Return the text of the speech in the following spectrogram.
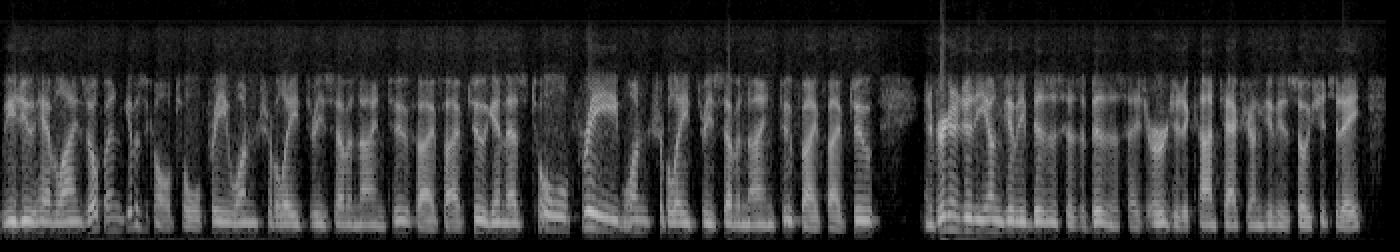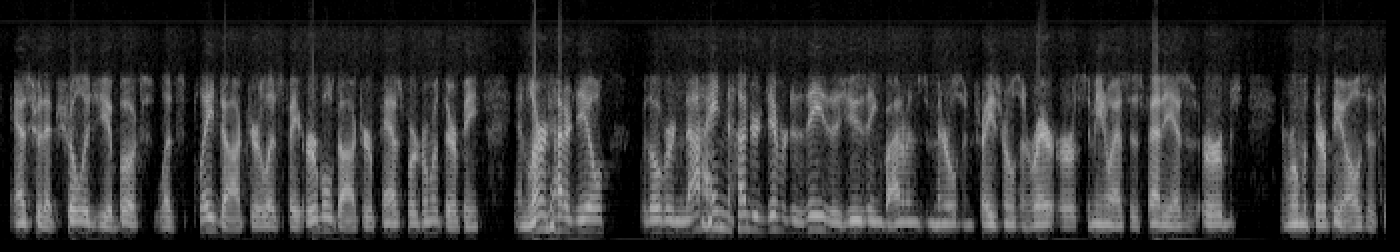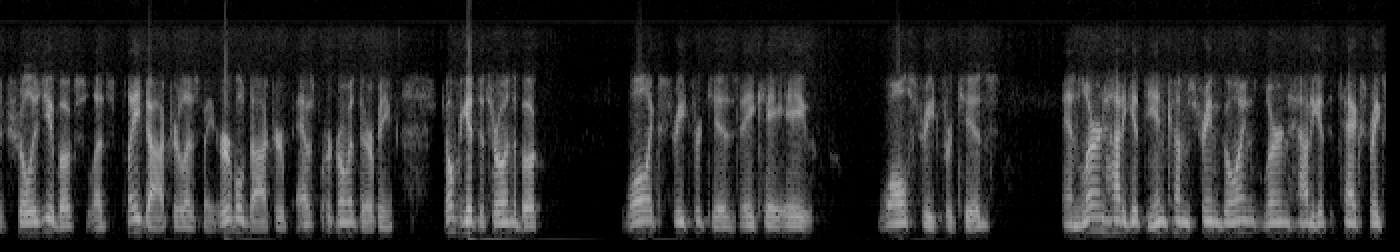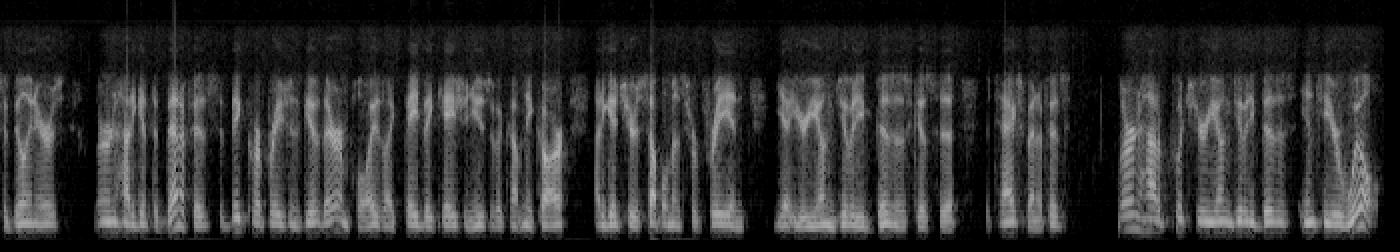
We do have lines open. Give us a call, toll free, 1 2552 Again, that's toll free, 1 2552 And if you're going to do the Youngevity business as a business, I urge you to contact your Youngevity associate today. As for that trilogy of books, Let's Play Doctor, Let's Play Herbal Doctor, Passport Aromatherapy, and learn how to deal with over 900 different diseases using vitamins and minerals and trace minerals and rare earths, amino acids, fatty acids, herbs, and aromatherapy oils. It's a trilogy of books. Let's Play Doctor, Let's Play Herbal Doctor, Passport Aromatherapy. Don't forget to throw in the book Wallach Street for Kids, a.k.a. Wall Street for Kids, and learn how to get the income stream going, learn how to get the tax breaks of billionaires, learn how to get the benefits that big corporations give their employees, like paid vacation, use of a company car, how to get your supplements for free, and yet your Youngevity business gets the, the tax benefits. Learn how to put your Youngevity business into your will.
